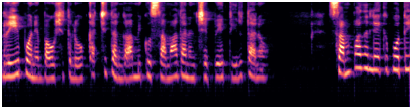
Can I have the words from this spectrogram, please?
రేపు అనే భవిష్యత్తులో ఖచ్చితంగా మీకు సమాధానం చెప్పే తీరుతాను. సంపాదన లేకపోతే?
